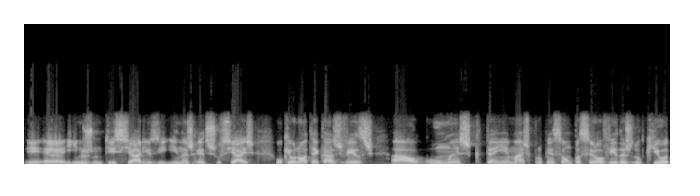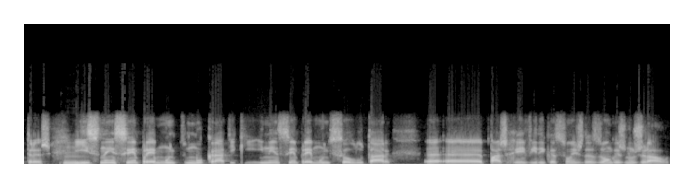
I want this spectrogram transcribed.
e, e nos noticiários e, e, nas redes sociais. O que eu noto é que às vezes há algumas que têm mais propensão para ser ouvidas do que outras. Hum. E isso nem sempre é muito democrático e, nem sempre é muito salutar uh, para as reivindicações das ONGas no geral.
